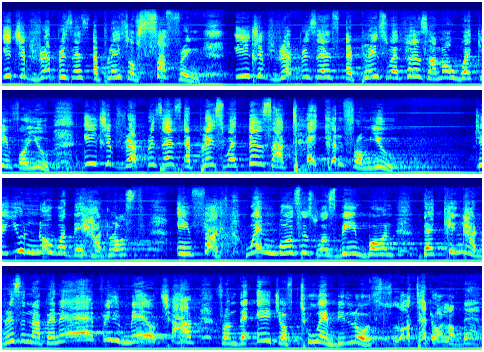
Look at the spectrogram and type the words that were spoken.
Egypt represents a place of suffering, Egypt represents a place where things are not working for you, Egypt represents a place where things are taken from you. Do you know what they had lost? In fact, when Moses was being born, the king had risen up, and every male child from the age of two and below slaughtered all of them.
